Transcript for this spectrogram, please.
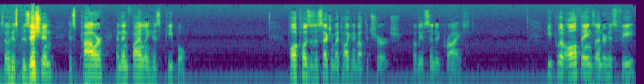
So his position, his power, and then finally his people. Paul closes this section by talking about the church of the ascended Christ. He put all things under his feet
